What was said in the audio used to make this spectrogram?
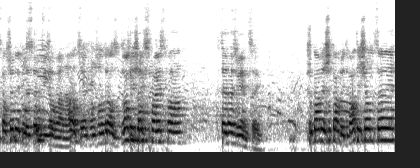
skaczemy po zdeterminowana. Po co, jak można od razu? Czy ktoś 2000. z Państwa chce dać więcej? Szukamy, szukamy. 2000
